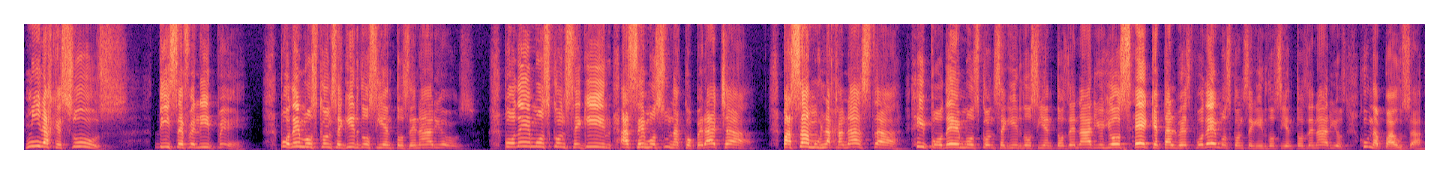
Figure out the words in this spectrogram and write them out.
Mira Jesús, dice Felipe, podemos conseguir 200 denarios. Podemos conseguir, hacemos una cooperacha, pasamos la canasta y podemos conseguir 200 denarios. Yo sé que tal vez podemos conseguir 200 denarios. Una pausa.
